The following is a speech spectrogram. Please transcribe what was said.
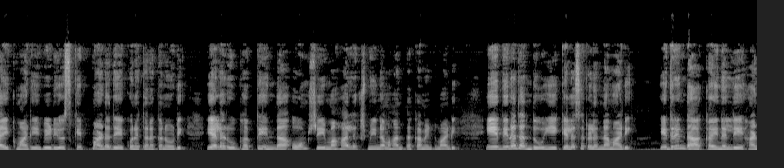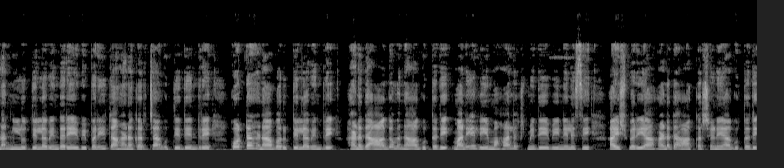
ಲೈಕ್ ಮಾಡಿ ವಿಡಿಯೋ ಸ್ಕಿಪ್ ಮಾಡದೆ ಕೊನೆ ತನಕ ನೋಡಿ. ಎಲ್ಲರೂ ಭಕ್ತಿಯಿಂದ ಓಂ ಶ್ರೀ ಮಹಾಲಕ್ಷ್ಮಿ ನಮಃ ಅಂತ ಕಮೆಂಟ್ ಮಾಡಿ. ಈ ದಿನದಂದು ಈ ಕೆಲಸಗಳನ್ನು ಮಾಡಿ. ಇದರಿಂದ ಕೈನಲ್ಲಿ ಹಣ ನಿಲ್ಲುತ್ತಿಲ್ಲವೆಂದರೆ ವಿಪರೀತ ಹಣ ಖರ್ಚಾಗುತ್ತಿದೆ ಅಂದರೆ ಕೊಟ್ಟ ಹಣ ಬರುತ್ತಿಲ್ಲವೆಂದರೆ ಹಣದ ಆಗಮನ ಆಗುತ್ತದೆ. ಮನೆಯಲ್ಲಿ ಮಹಾಲಕ್ಷ್ಮಿ ದೇವಿ ನೆಲೆಸಿ ಐಶ್ವರ್ಯ ಹಣದ ಆಕರ್ಷಣೆಯಾಗುತ್ತದೆ.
